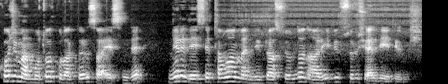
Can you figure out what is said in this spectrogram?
Kocaman motor kulakları sayesinde neredeyse tamamen vibrasyondan ari bir sürüş elde edilmiş.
